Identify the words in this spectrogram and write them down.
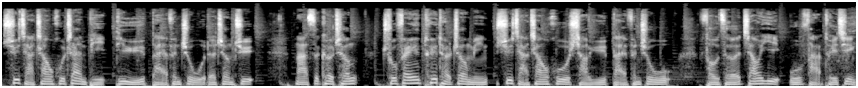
虚假账户占比低于百分之五的证据。马斯克称，除非 Twitter 证明虚假账户少于百分之五，否则交易无法推进。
